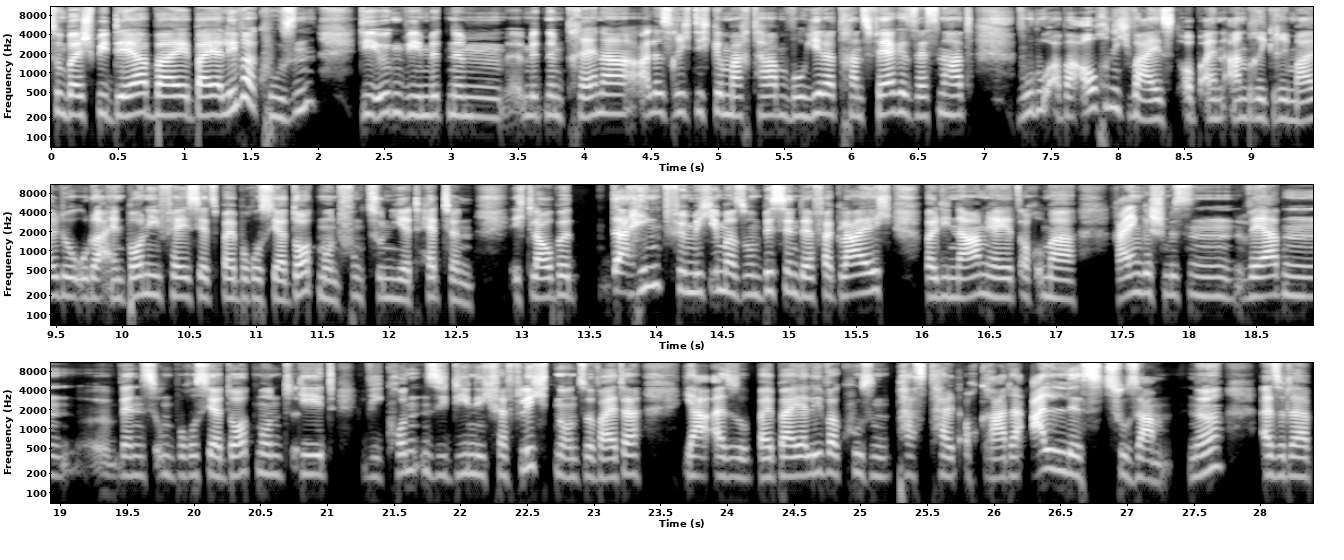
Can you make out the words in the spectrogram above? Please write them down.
zum Beispiel der bei Bayer Leverkusen, die irgendwie mit einem, mit einem Trainer alles richtig gemacht haben, wo jeder Transfer gesessen hat, wo du aber auch nicht weißt, ob ein André Grimaldo oder ein Boniface jetzt bei Borussia Dortmund funktioniert hätten. Ich glaube, da hinkt für mich immer so ein bisschen der Vergleich, weil die Namen ja jetzt auch immer reingeschmissen werden, äh, wenn es um Borussia Dortmund geht. Wie konnten sie die nicht verpflichten und so weiter? Ja, also bei Bayer Leverkusen passt halt auch gerade alles zusammen. Ne? Also da,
